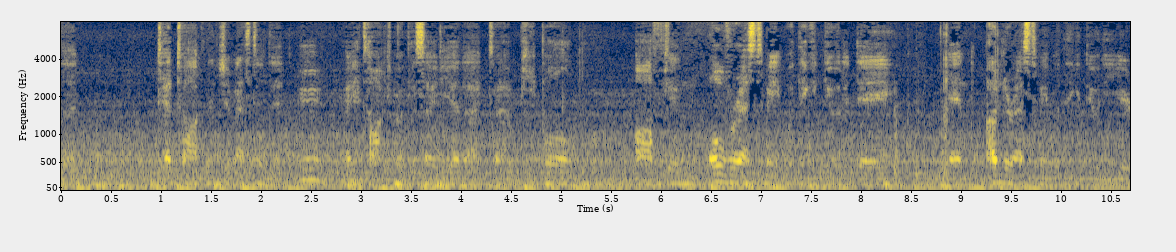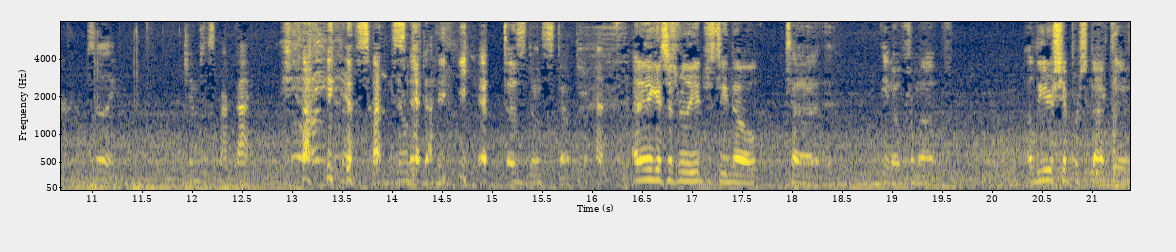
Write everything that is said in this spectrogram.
the TED talk that Jim Estill did. Mm. And he talked about this idea that uh, people often overestimate what they can do in a day and underestimate what they can do in a year. Absolutely. Jim's a smart guy. Yeah, he that's knows it. stuff. Yeah, does know stuff. Yes. And I think it's just really interesting, though, to you know, from a, a leadership perspective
